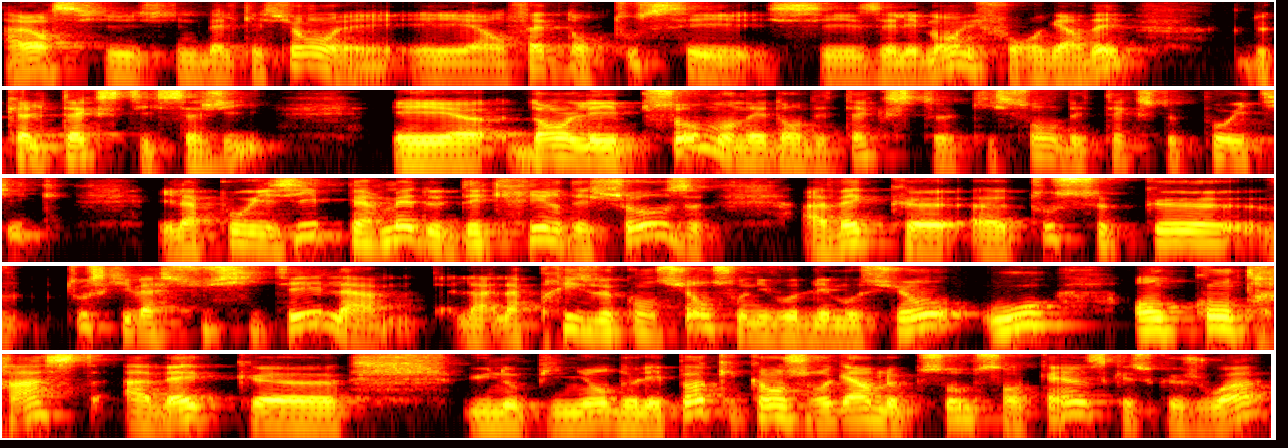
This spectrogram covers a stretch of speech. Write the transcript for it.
Alors, c'est une belle question. Et, en fait, dans tous ces, éléments, il faut regarder de quel texte il s'agit et euh, dans les psaumes, on est dans des textes qui sont des textes poétiques. Et la poésie permet de décrire des choses avec euh, euh, tout, ce que, tout ce qui va susciter la, la, prise de conscience au niveau de l'émotion ou en contraste avec une opinion de l'époque. Et quand je regarde le psaume 115, qu'est-ce que je vois?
